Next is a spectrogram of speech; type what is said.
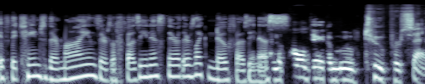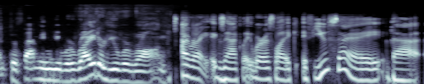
if they change their minds, there's a fuzziness there. There's like no fuzziness. And the poll data moved 2%. Does that mean you were right or you were wrong? I right, exactly. Whereas, like, if you say that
